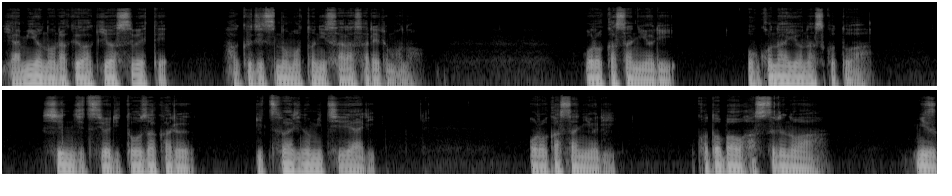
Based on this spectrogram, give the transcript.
闇夜の落書きはすべて白日のもとにさらされるもの。愚かさにより行いをなすことは真実より遠ざかる偽りの道であり愚かさにより言葉を発するのは自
